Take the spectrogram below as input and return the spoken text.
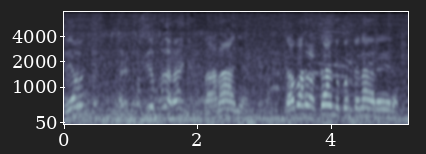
Dígame, La reconocida mujer araña. la araña. Estaba arrasando con Tenares, era.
